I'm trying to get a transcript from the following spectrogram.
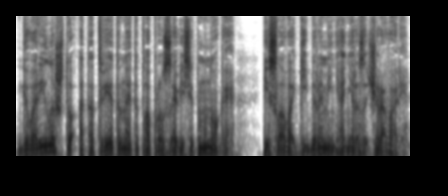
говорила, что от ответа на этот вопрос зависит многое, и слова Гибера меня не разочаровали.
